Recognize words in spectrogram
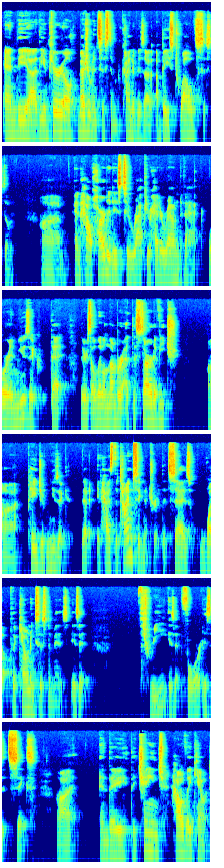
And the, uh, the imperial measurement system kind of is a, a base 12 system. Um, and how hard it is to wrap your head around that. Or in music, that there's a little number at the start of each uh, page of music that it has the time signature that says what the counting system is. Is it three? Is it four? Is it six? Uh, and they they change how they count.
